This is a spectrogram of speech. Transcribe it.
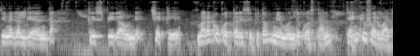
తినగలిగేంత క్రిస్పీగా ఉండే చెక్లీ. మరొక కొత్త రెసిపీతో మేము ముందుకు వస్తాను. Thank you for watching.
